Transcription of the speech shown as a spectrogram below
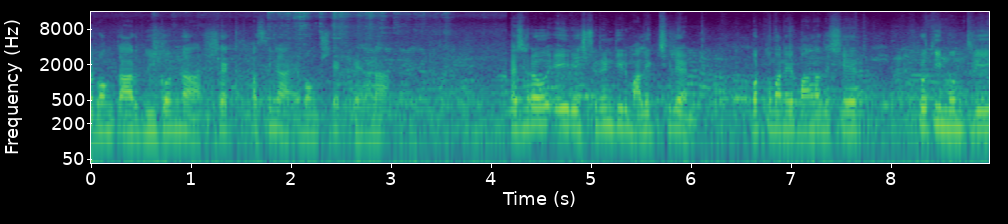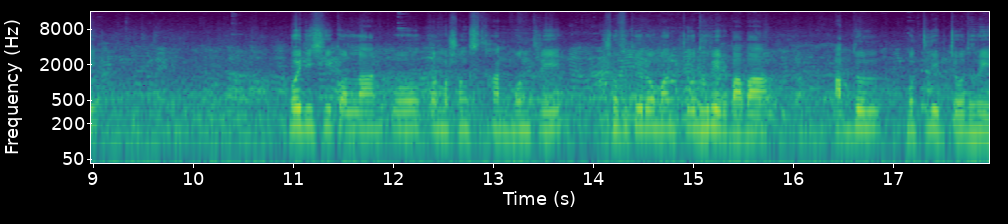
এবং তার দুই কন্যা শেখ হাসিনা এবং শেখ রেহানা। এছাড়াও এই রেস্টুরেন্টটির মালিক ছিলেন বর্তমানে বাংলাদেশের প্রতিমন্ত্রী বৈদেশিক কল্যাণ ও কর্মসংস্থান মন্ত্রী শফিকুর রহমান চৌধুরীর বাবা আব্দুল মুতলিব চৌধুরী।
